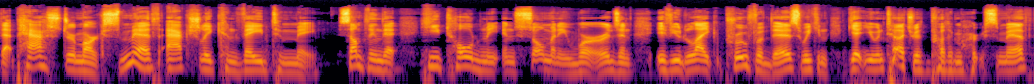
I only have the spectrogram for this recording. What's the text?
that Pastor Mark Smith actually conveyed to me something that he told me in so many words. And if you'd like proof of this, we can get you in touch with Brother Mark Smith.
